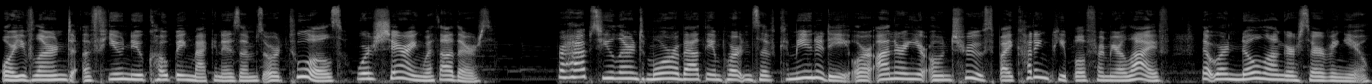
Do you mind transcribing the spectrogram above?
or you've learned a few new coping mechanisms or tools worth sharing with others. Perhaps you learned more about the importance of community or honoring your own truth by cutting people from your life that were no longer serving you.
